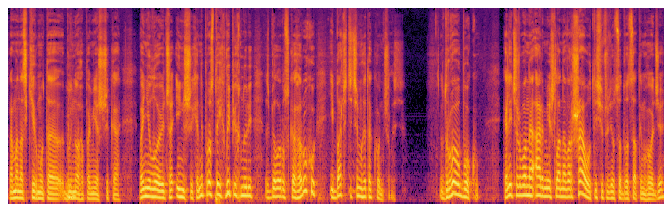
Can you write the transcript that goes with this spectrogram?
романа скірмута буйнога памешчыка ваніловича іншых яны просто іх выпіхнули з беларускага руху і бачыце чым гэта кончылася з другого боку калі чырвоная армія ішла на варшаву 1920 годзе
